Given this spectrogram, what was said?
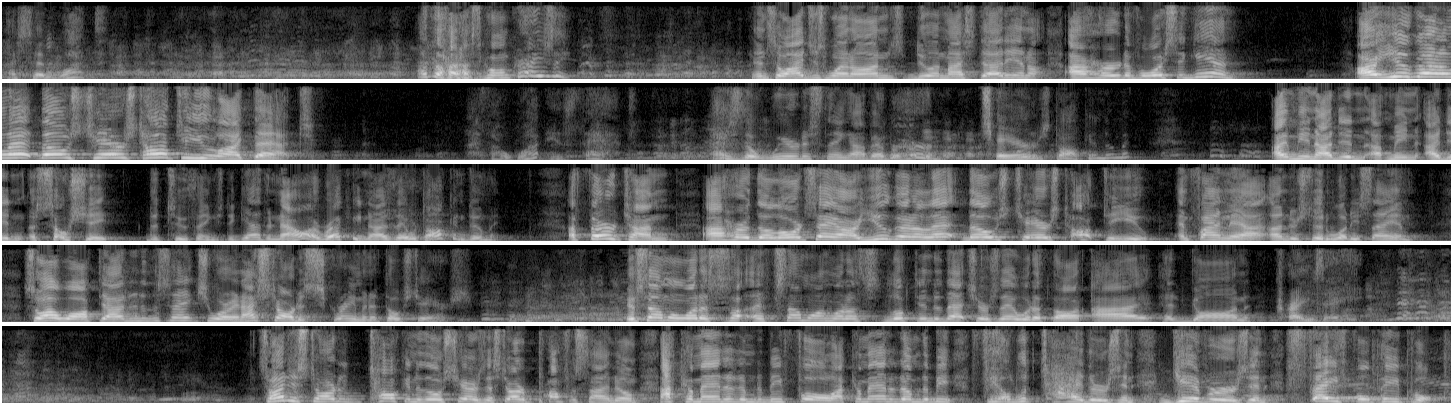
I said, What? I thought I was going crazy. And so I just went on doing my study and I heard a voice again. Are you going to let those chairs talk to you like that? I thought, what is that? That is the weirdest thing I've ever heard. Chairs talking to me? I mean, I didn't. I mean, I didn't associate the two things together. Now I recognize they were talking to me. A third time, I heard the Lord say, "Are you going to let those chairs talk to you?" And finally, I understood what He's saying. So I walked out into the sanctuary and I started screaming at those chairs. If someone would have, if someone would have looked into that church, they would have thought I had gone crazy. So I just started talking to those chairs. I started prophesying to them. I commanded them to be full. I commanded them to be filled with tithers and givers and faithful people.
